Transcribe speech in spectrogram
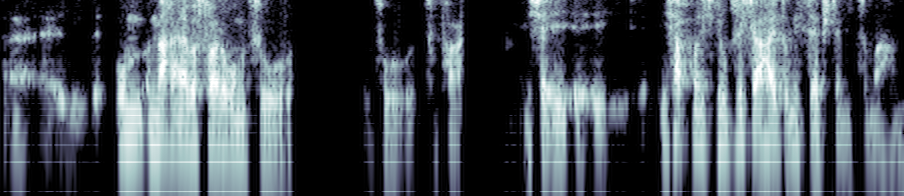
äh, um nach einer Beförderung zu, zu, zu fragen. Ich, ich, ich habe noch nicht genug Sicherheit, um mich selbstständig zu machen.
